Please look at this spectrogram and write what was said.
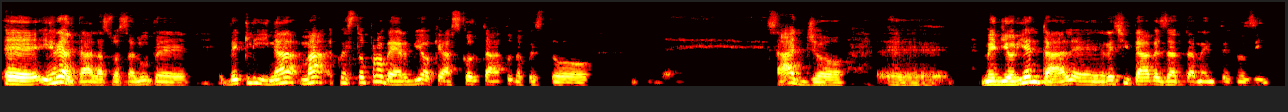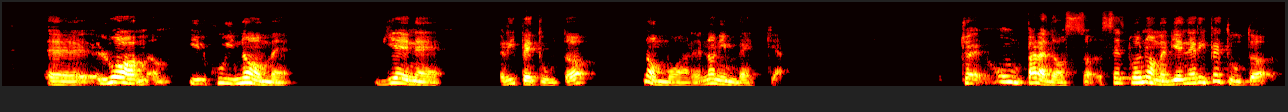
Eh, in realtà la sua salute declina, ma questo proverbio che ha ascoltato da questo eh, saggio eh, medio orientale recitava esattamente così. Eh, l'uomo il cui nome viene ripetuto non muore, non invecchia. Cioè, un paradosso, se il tuo nome viene ripetuto,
